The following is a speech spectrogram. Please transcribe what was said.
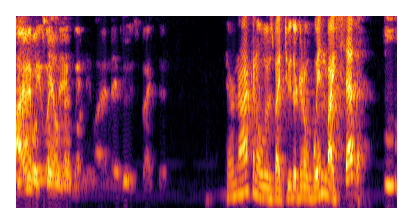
I will me tail when money line. They lose by two. They're not gonna lose by two. They're gonna win by seven. Mm-hmm.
